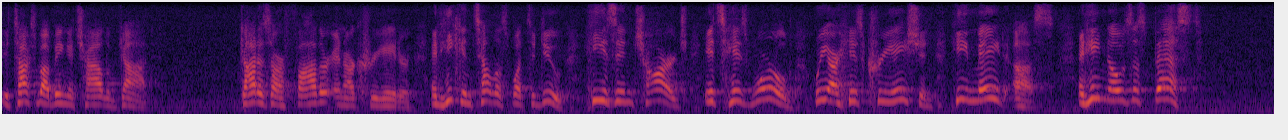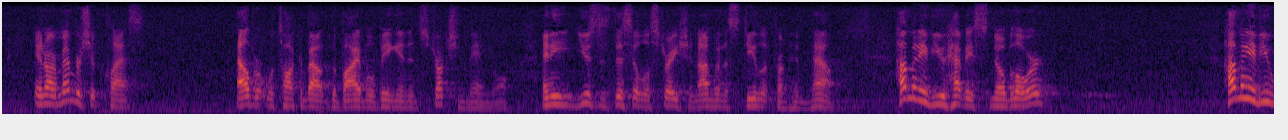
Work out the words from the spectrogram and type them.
It talks about being a child of God. God is our Father and our Creator, and He can tell us what to do. He is in charge. It's His world. We are His creation. He made us, and He knows us best. In our membership class, Albert will talk about the Bible being an instruction manual, and he uses this illustration. I'm going to steal it from him now. How many of you have a snowblower? How many of you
